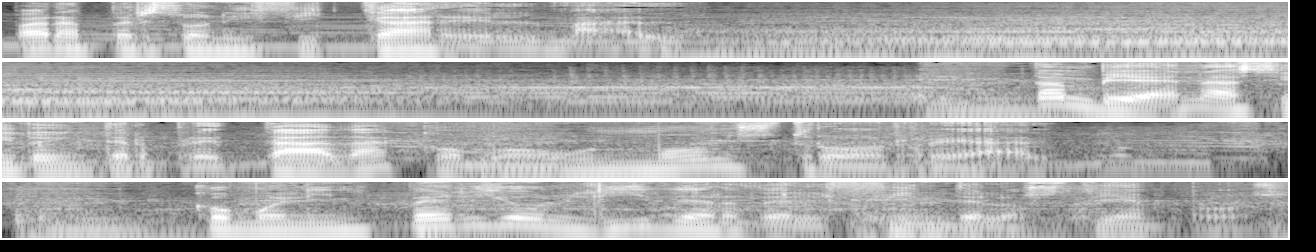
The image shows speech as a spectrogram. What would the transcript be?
para personificar el mal. También ha sido interpretada como un monstruo real, como el imperio líder del fin de los tiempos,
